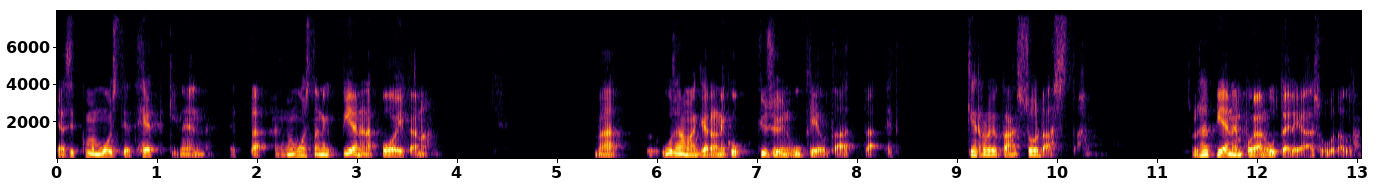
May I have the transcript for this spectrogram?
ja sitten kun mä muistin, että hetkinen, että mä muistan niin pienenä poikana, mä useamman kerran niin kysyin Ukilta, että, että kerro jotain sodasta. Sellaisen pienen pojan uteliaisuudella.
